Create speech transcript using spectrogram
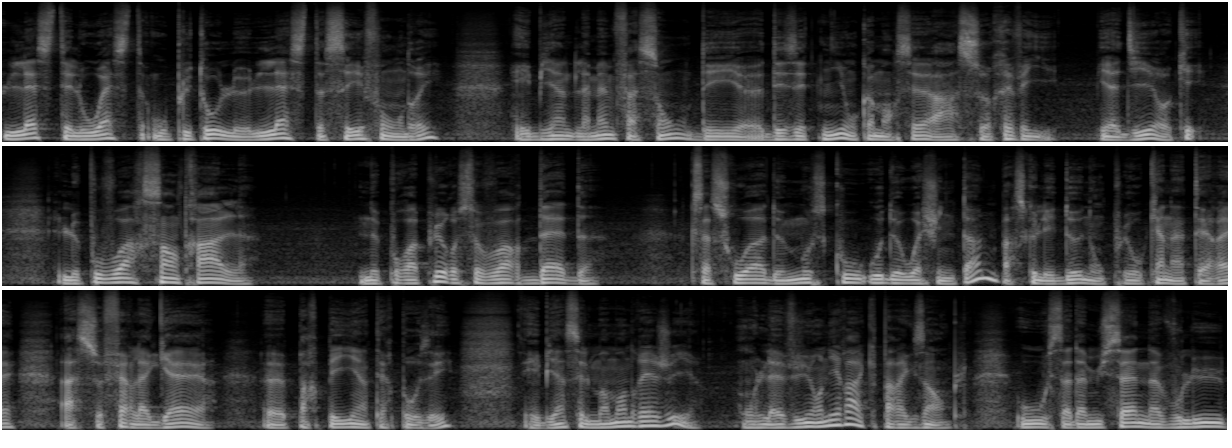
l'Est et l'Ouest, ou plutôt le l'Est s'est effondré, et bien de la même façon, des, des ethnies ont commencé à se réveiller et à dire, OK, le pouvoir central ne pourra plus recevoir d'aide, que ce soit de Moscou ou de Washington, parce que les deux n'ont plus aucun intérêt à se faire la guerre euh, par pays interposés, eh bien c'est le moment de réagir. On l'a vu en Irak, par exemple, où Saddam Hussein a voulu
